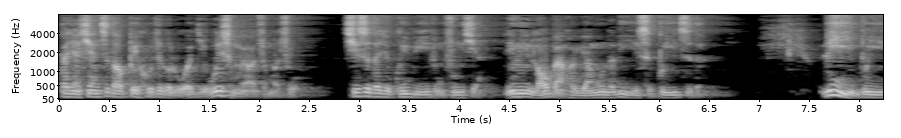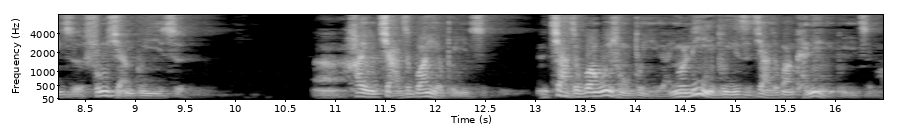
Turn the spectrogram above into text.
大家先知道背后这个逻辑为什么要这么做。其实它就规避一种风险，因为老板和员工的利益是不一致的。利益不一致，风险不一致，啊，还有价值观也不一致。价值观为什么不一致？因为利益不一致，价值观肯定不一致嘛，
